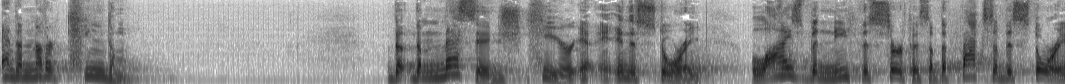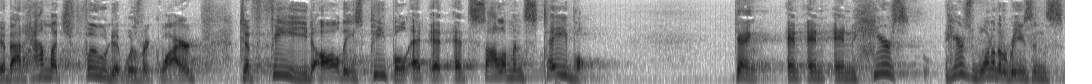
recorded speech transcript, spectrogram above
and another kingdom. The, the message here in, in this story lies beneath the surface of the facts of this story about how much food it was required to feed all these people at, at, at Solomon's table. Gang, and, and, and here's, here's one of the reasons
